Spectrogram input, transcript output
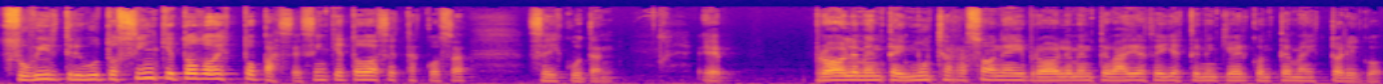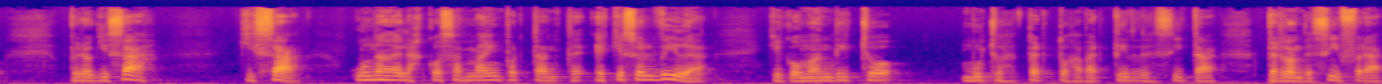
subir tributos sin que todo esto pase, sin que todas estas cosas se discutan? Eh, probablemente hay muchas razones y probablemente varias de ellas tienen que ver con temas históricos, pero quizás, quizá una de las cosas más importantes es que se olvida que, como han dicho muchos expertos a partir de citas, perdón, de cifras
